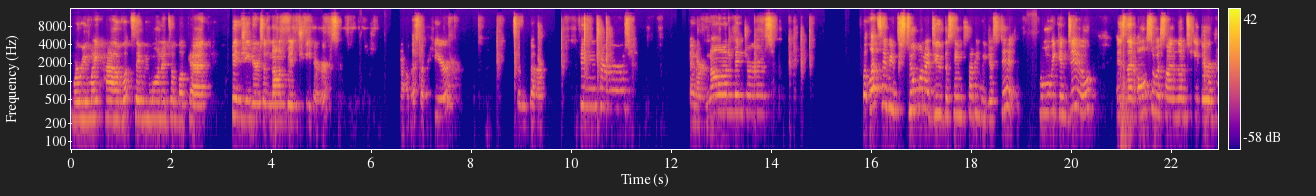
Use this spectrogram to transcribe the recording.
where we might have, let's say we wanted to look at binge eaters and non-binge eaters. Draw this up here. So we've got our bingers and our non-bingers. But let's say we still want to do the same study we just did. Well, what we can do is then also assign them to either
